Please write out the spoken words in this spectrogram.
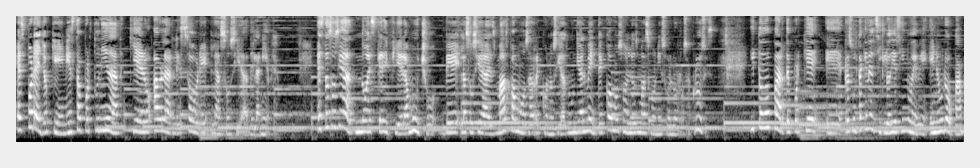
Es por ello que en esta oportunidad quiero hablarles sobre la sociedad de la niebla. Esta sociedad no es que difiera mucho de las sociedades más famosas reconocidas mundialmente como son los masones o los rosacruces. Y todo parte porque eh, resulta que en el siglo XIX en Europa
